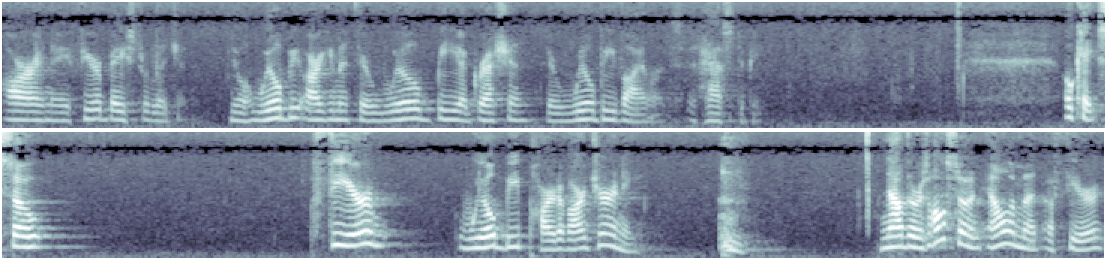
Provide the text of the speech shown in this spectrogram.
are in a fear based religion. There will be argument, there will be aggression, there will be violence. It has to be. Okay, so fear will be part of our journey. now, there's also an element of fear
